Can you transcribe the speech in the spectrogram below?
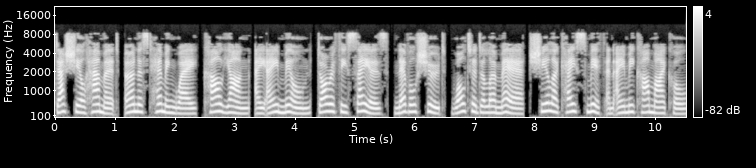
Dashiell Hammett, Ernest Hemingway, Carl Jung, A. A. Milne, Dorothy Sayers, Nevil Shute, Walter de la Mare, Sheila Kaye-Smith and Amy Carmichael.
